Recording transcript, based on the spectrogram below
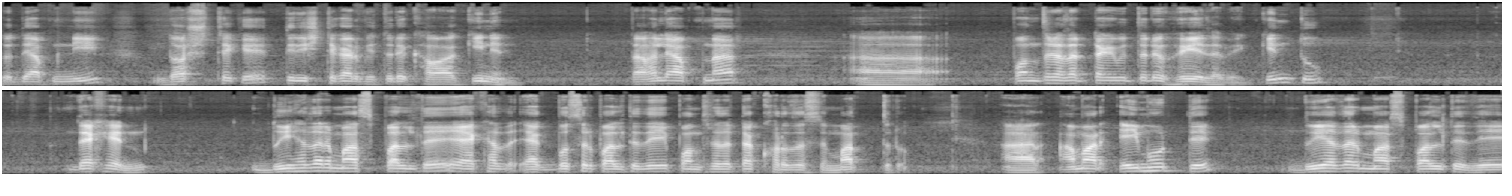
যদি আপনি দশ থেকে তিরিশ টাকার ভিতরে খাওয়া কিনেন, তাহলে আপনার পঞ্চাশ হাজার টাকার ভিতরে হয়ে যাবে। কিন্তু দেখেন, দুই হাজার মাছ পালতে এক হাজার, এক বছর পালতে দিয়ে পঞ্চাশ হাজার টাকা খরচ আছে মাত্র। আর আমার এই মুহূর্তে দুই হাজার মাছ পালতে দিয়ে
